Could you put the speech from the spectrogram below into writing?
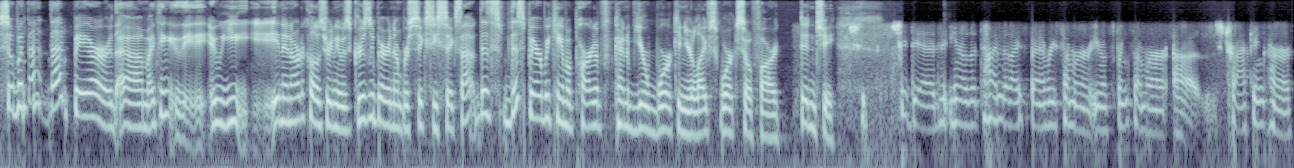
So, but that that bear, um, I think in an article I was reading, it was grizzly bear number sixty six. That this this bear became a part of kind of your work and your life's work so far, didn't she? You know, the time that I spent every summer, you know, spring, summer, uh, tracking her,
